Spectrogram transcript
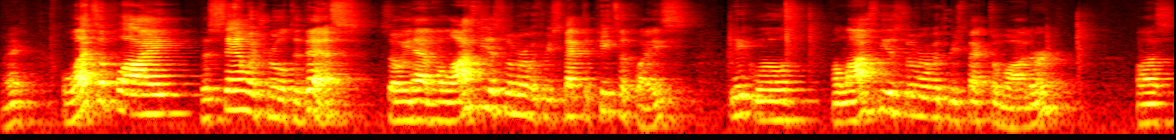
Right? Let's apply the sandwich rule to this. So we have velocity of swimmer with respect to pizza place equals velocity of swimmer with respect to water plus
